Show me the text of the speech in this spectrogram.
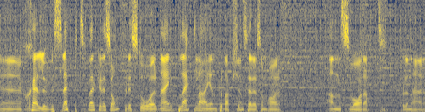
Eh, självsläppt verkar det som, för det står... Nej, Black Lion Productions är det som har ansvarat för den här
